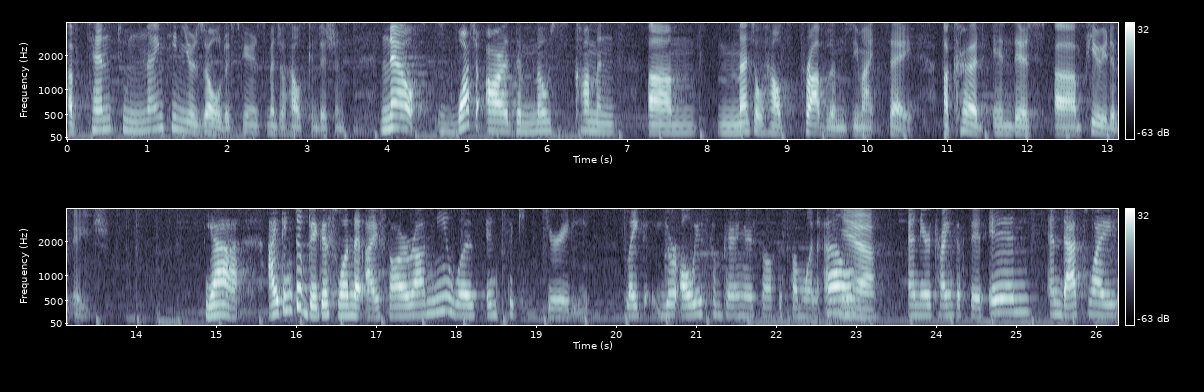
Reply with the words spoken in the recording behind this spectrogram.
of 10 to 19 years old experience mental health conditions. Now, what are the most common um, mental health problems, you might say, occurred in this um, period of age? Yeah, I think the biggest one that I saw around me was insecurity. Like you're always comparing yourself to someone else. Yeah. And you're trying to fit in, and that's why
